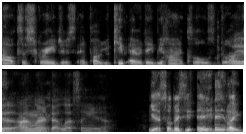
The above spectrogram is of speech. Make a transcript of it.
out to strangers in public. You keep everything behind closed oh, doors. Oh yeah, I learned that lesson. Yeah. Yeah, so basically anything like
